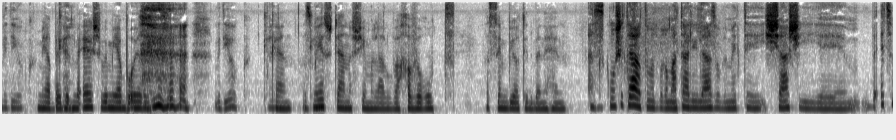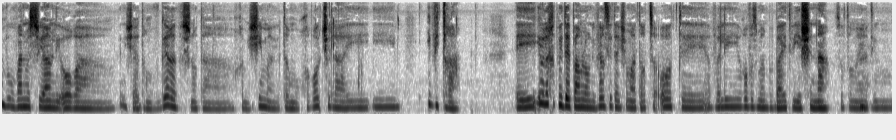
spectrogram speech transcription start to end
בדיוק. מי הבגד כן. מאש ומי הבוערת. בדיוק. כן. כן. אז מי יש שתי הנשים הללו והחברות הסימביוטית ביניהן? אז כמו שתיארת, זאת אומרת, ברמת העלילה זו באמת אה, אישה שהיא אה, בעצם במובן מסוים ליאור, ה- כן, אישה יותר מבוגרת, בשנות ה-50 היותר מאוחרות שלה, היא, היא, היא ויתרה. היא הולכת מדי פעם לאוניברסיטה, היא שומעת הרצאות, אה, אבל היא רוב הזמן בבית והיא ישנה. זאת אומרת, אם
